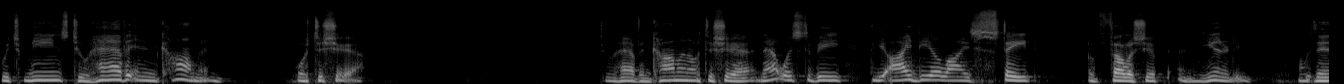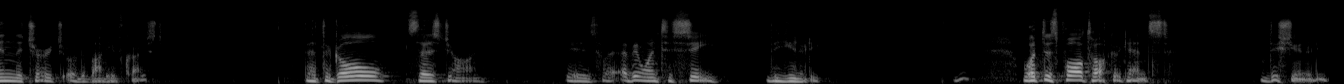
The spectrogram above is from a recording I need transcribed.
which means to have in common or to share to have in common or to share, and that was to be the idealized state of fellowship and unity within the church or the body of Christ. That the goal, says John, is for everyone to see the unity. What does Paul talk against? Disunity.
